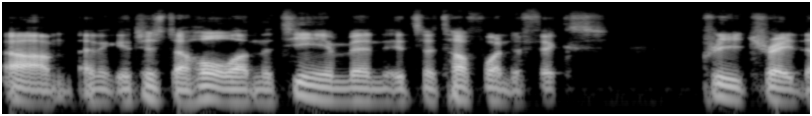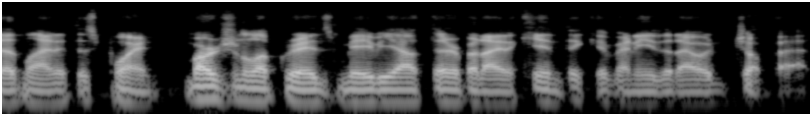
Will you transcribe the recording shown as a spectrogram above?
Um, I think it's just a hole on the team, and it's a tough one to fix pre trade deadline at this point. Marginal upgrades may be out there, but I can't think of any that I would jump at.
